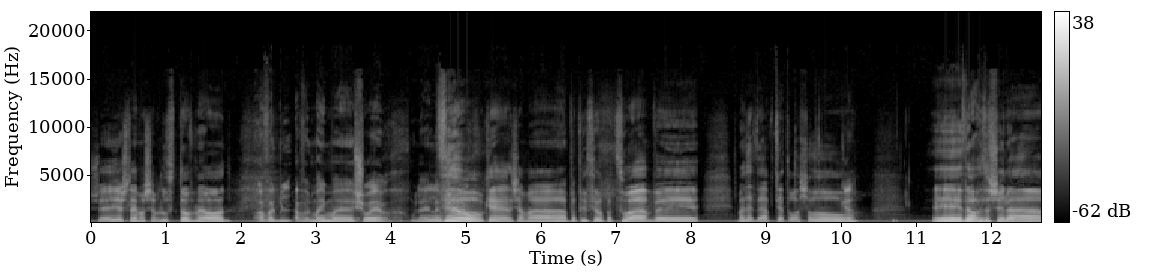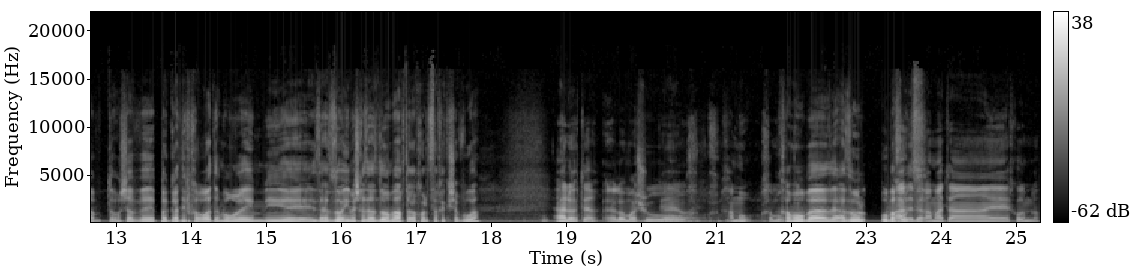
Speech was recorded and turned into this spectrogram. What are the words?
שיש להם עכשיו לו"ז טוב מאוד. אבל, בל- אבל מה עם אה, שוער? אולי אין להם שוער. זהו, כן, שם פטריסיו פצוע, ו... מה זה, זה היה פציעת ראש או... כן. אה, זהו, אז השאלה, טוב, עכשיו פגרת נבחרות, אמרו מי זעזוע, אם יש לך זעזוע מוח, אתה לא יכול לשחק שבוע. היה לו יותר. היה לו משהו כן, חמור. חמור. חמור בזה, אז הוא, הוא מה, בחוץ. זה ברמת ה... איך קוראים לו?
